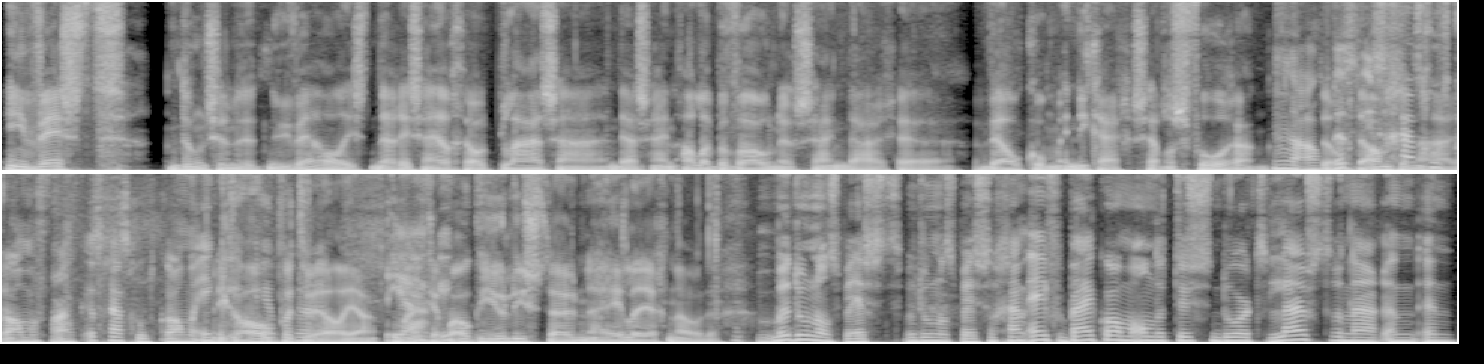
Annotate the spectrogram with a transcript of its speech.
In West doen ze het nu wel. Is, daar is een heel groot plaza. En daar zijn alle bewoners zijn daar uh, welkom. En die krijgen zelfs voorrang. Nou, op de, dat, op de het gaat goed komen, Frank. Het gaat goed komen. Ik, ik hoop heb, het wel, ja. ja maar ik heb ik, ook jullie steun heel erg nodig. We doen ons best. We doen ons best. We gaan even bijkomen ondertussen door te luisteren naar een, een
